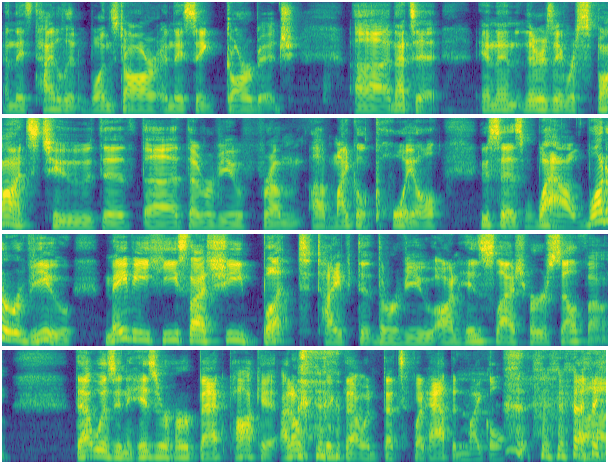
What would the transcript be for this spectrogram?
and they title it one star, and they say garbage, uh, and that's it. And then there's a response to the the, the review from uh, Michael Coyle, who says, "Wow, what a review! Maybe he slash she butt typed the review on his slash her cell phone." That was in his or her back pocket. I don't think that would. That's what happened, Michael. I think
